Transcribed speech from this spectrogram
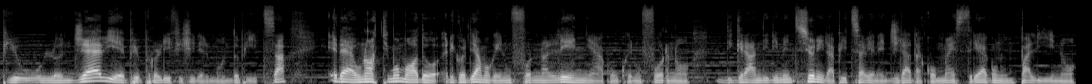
più longevi e più prolifici del mondo pizza ed è un ottimo modo, ricordiamo che in un forno a legna, comunque in un forno di grandi dimensioni, la pizza viene girata con maestria con un palino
